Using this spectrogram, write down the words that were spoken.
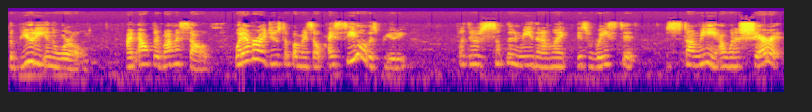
the beauty in the world I'm out there by myself. Whenever I do stuff by myself, I see all this beauty. But there's something in me that I'm like, it's wasted. It's just on me. I want to share it.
